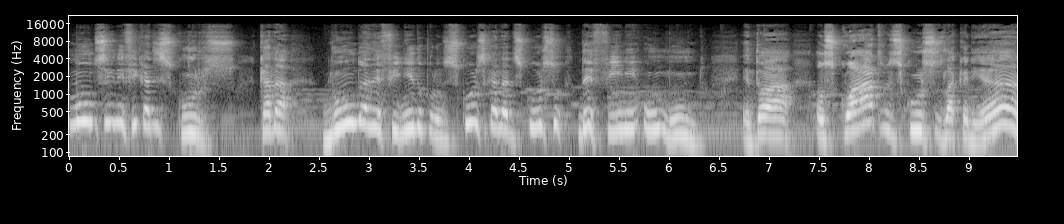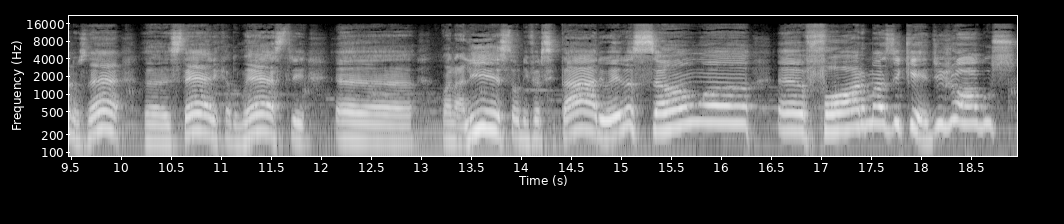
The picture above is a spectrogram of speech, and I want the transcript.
Mundo significa discurso. Cada mundo é definido por um discurso, cada discurso define um mundo. Então, a, os quatro discursos lacanianos, né, uh, histérica do mestre, uh, o analista, universitário, eles são uh, formas de quê? De jogos.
